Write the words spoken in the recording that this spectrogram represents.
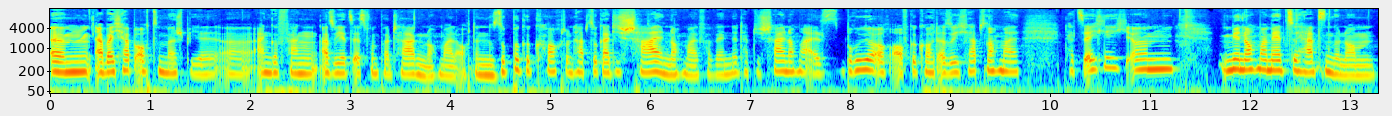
Ähm, aber ich habe auch zum Beispiel äh, angefangen, also jetzt erst vor ein paar Tagen nochmal auch dann eine Suppe gekocht und habe sogar die Schalen nochmal verwendet, habe die Schalen nochmal als Brühe auch aufgekocht. Also ich habe es nochmal tatsächlich ähm, mir nochmal mehr zu Herzen genommen.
